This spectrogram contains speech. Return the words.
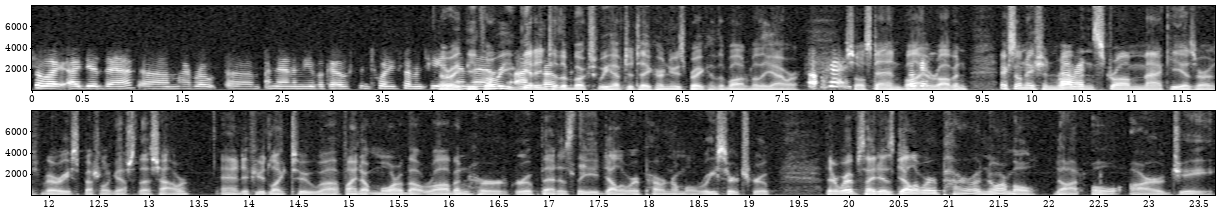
so I, I did that. Um, I wrote um, Anatomy of a Ghost in 2017. All right. Before we get into the books, we have to take our news break at the bottom of the hour. okay, So stand by, Okay. Robin. Explanation All Robin right. Strom Mackey is our very special guest this hour. And if you'd like to uh, find out more about Robin, her group, that is the Delaware Paranormal Research Group, their website is delawareparanormal.org.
